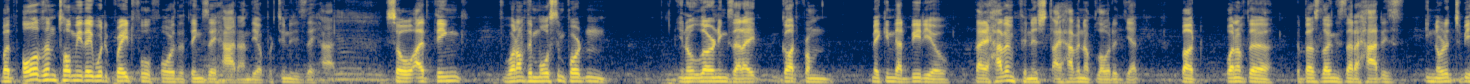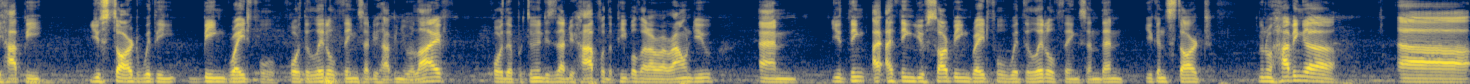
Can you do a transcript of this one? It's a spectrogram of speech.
but all of them told me they were grateful for the things they had and the opportunities they had. Mm. So I think one of the most important, you know, learnings that I got from making that video that I haven't finished, I haven't uploaded yet, but one of the, the best learnings that I had is in order to be happy, you start with the, being grateful for the little things that you have in your life, for the opportunities that you have, for the people that are around you, and you think I, I think you start being grateful with the little things, and then you can start, you know, having a uh,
